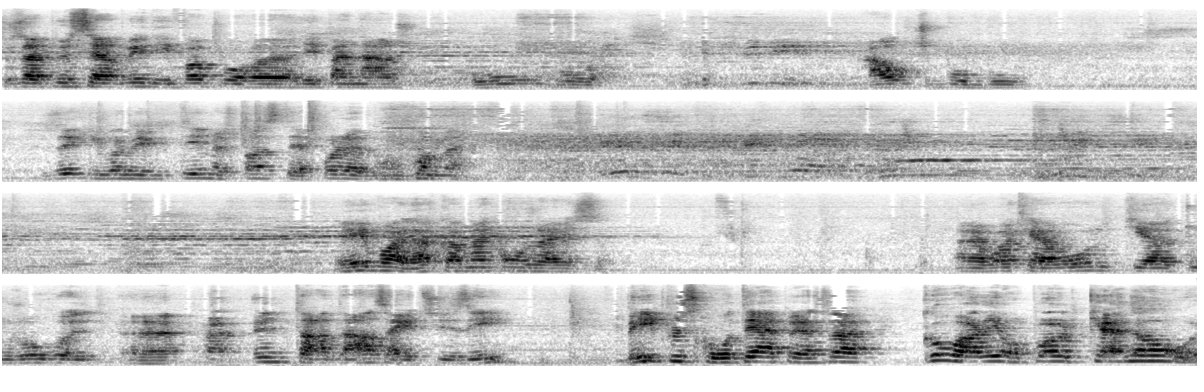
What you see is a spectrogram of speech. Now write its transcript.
Ça, ça peut servir des fois pour euh, dépannage. Oh, boy. Ouch, bobo. Je sais qu'il va m'éviter, mais je pense que c'était pas le bon moment. Et voilà comment on gère ça. Un roi Carole qui a toujours euh, une tendance à utiliser B plus côté après ça. Go, allez, on prend le canon.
